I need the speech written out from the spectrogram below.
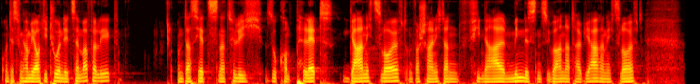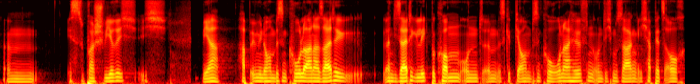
Und deswegen haben wir auch die Tour in Dezember verlegt. Und dass jetzt natürlich so komplett gar nichts läuft und wahrscheinlich dann final mindestens über anderthalb Jahre nichts läuft, ähm, ist super schwierig. Ich, ja, habe irgendwie noch ein bisschen Kohle an der Seite an die Seite gelegt bekommen und ähm, es gibt ja auch ein bisschen Corona-Hilfen und ich muss sagen, ich habe jetzt auch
